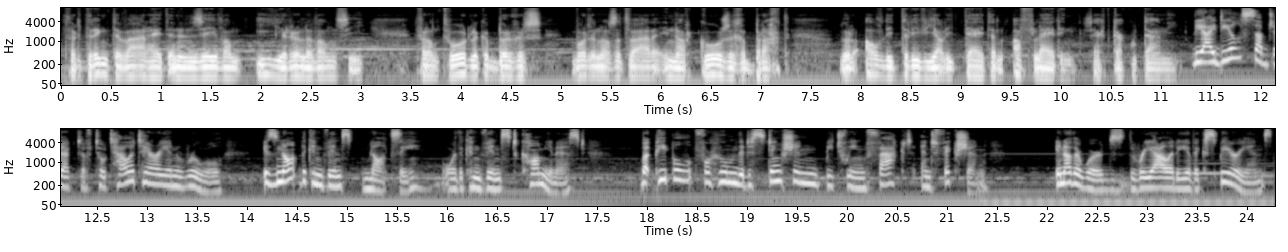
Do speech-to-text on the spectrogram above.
verdrinkt de waarheid in een zee van irrelevantie. Verantwoordelijke burgers worden als het ware in narcose gebracht door al die trivialiteit en afleiding, zegt Kakutani. The ideal subject of totalitarian rule is not the convinced Nazi or the convinced communist, but people for whom the distinction between fact and fiction, in other words, the reality of experience,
